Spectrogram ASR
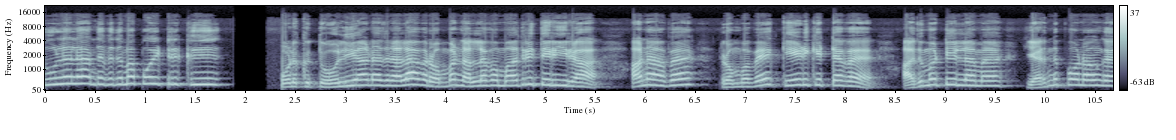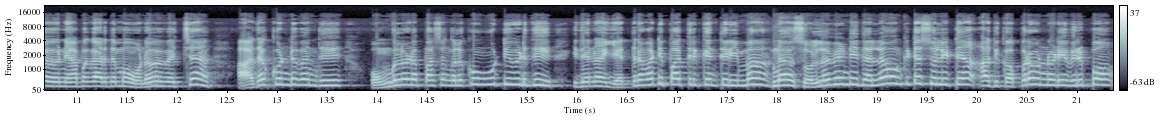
சூழ்நிலை அந்த விதமாக போயிட்டுருக்கு உனக்கு தோழியானதுனால அவன் ரொம்ப நல்லவ மாதிரி தெரியுறா. ஆனால் அவ ரொம்பவே கேடு கிட்டவ அது மட்டும் இல்லாமல் இறந்து போனவங்க ஞாபகார்த்தமாக உணவை வச்சா அதை கொண்டு வந்து உங்களோட பசங்களுக்கும் ஊட்டி விடுது. இதை நான் எத்தனை வாட்டி பார்த்துருக்கேன் தெரியுமா? நான் சொல்ல வேண்டியதெல்லாம் உன்கிட்ட சொல்லிட்டேன். அதுக்கப்புறம் உன்னுடைய விருப்பம்.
